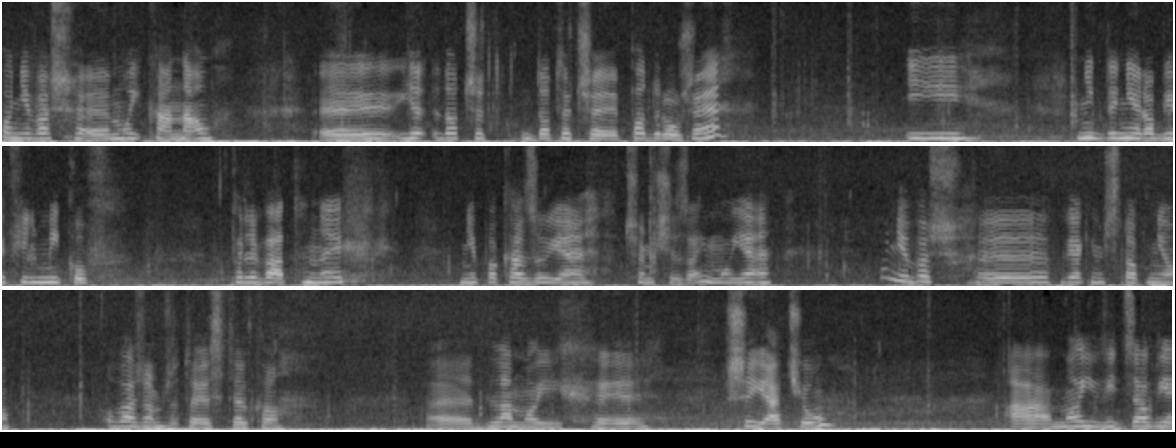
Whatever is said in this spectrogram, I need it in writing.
ponieważ y, mój kanał y, doczy, dotyczy podróży i nigdy nie robię filmików prywatnych, nie pokazuję czym się zajmuję, ponieważ y, w jakimś stopniu uważam, że to jest tylko y, dla moich y, przyjaciół. A moi widzowie,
